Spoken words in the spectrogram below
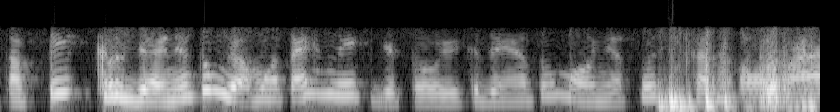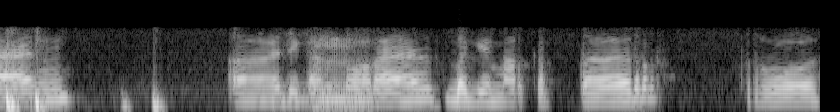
tapi kerjanya tuh nggak mau teknik gitu. Kerjanya tuh maunya tuh di kantoran. Eh, di Hmm. kantoran sebagai marketer. Terus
